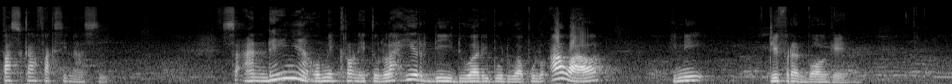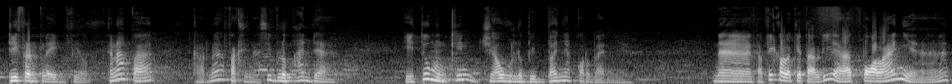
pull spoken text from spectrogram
pasca vaksinasi. Seandainya Omikron itu lahir di 2020 awal, ini different ball game different playing field. Kenapa? Karena vaksinasi belum ada. Itu mungkin jauh lebih banyak korbannya. Nah, tapi kalau kita lihat polanya,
